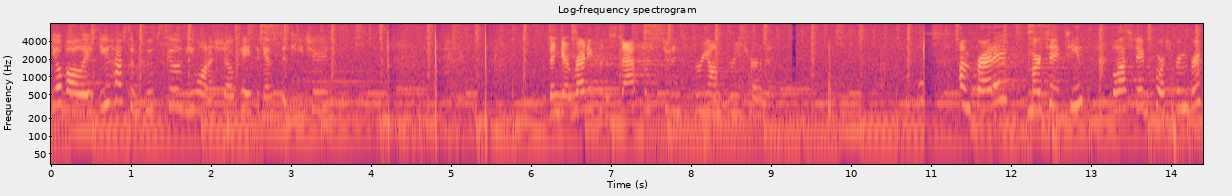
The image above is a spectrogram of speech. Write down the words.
Yo, ballers, do you have some hoop skills you want to showcase against the teachers? Then get ready for the Staff and Students 3-on-3 tournament. On Friday, March 18th, the last day before spring break,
